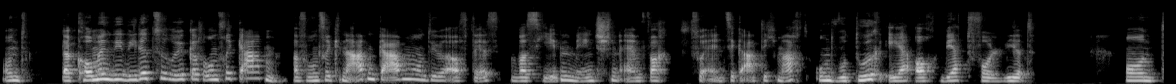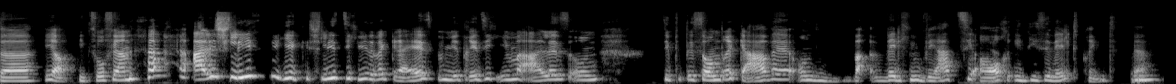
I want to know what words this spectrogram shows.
Und da kommen wir wieder zurück auf unsere Gaben, auf unsere Gnadengaben und auf das, was jeden Menschen einfach so einzigartig macht und wodurch er auch wertvoll wird. Und äh, ja, insofern, alles schließt, hier schließt sich wieder der Kreis. Bei mir dreht sich immer alles um die besondere Gabe und welchen Wert sie auch in diese Welt bringt. Ja. Mhm.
